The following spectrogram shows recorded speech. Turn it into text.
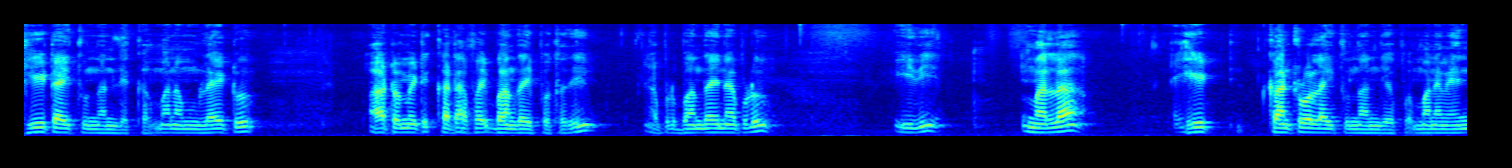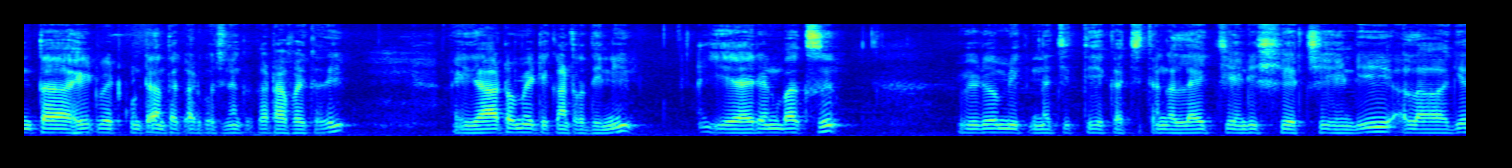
హీట్ అవుతుందని లెక్క. మనం లైటు ఆటోమేటిక్ కట్ ఆఫ్ అయి బంద్ అయిపోతుంది. అప్పుడు బంద్ అయినప్పుడు ఇది మళ్ళా హీట్ కంట్రోల్ అవుతుందని చెప్పి మనం ఎంత హీట్ పెట్టుకుంటే అంత కాడికి వచ్చినాక కట్ ఆఫ్ అవుతుంది. ఇది ఆటోమేటిక్ అంటారు దీన్ని. ఈ ఐరన్ బాక్స్ వీడియో మీకు నచ్చితే ఖచ్చితంగా లైక్ చేయండి షేర్ చేయండి. అలాగే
